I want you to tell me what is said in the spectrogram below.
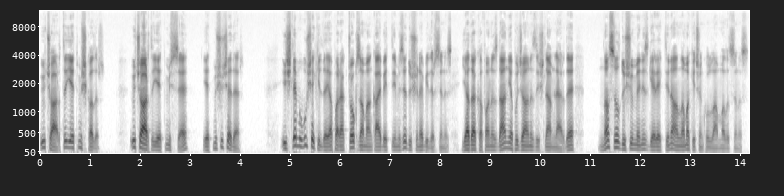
3 artı 70 kalır. 3 artı 70 ise 73 eder. İşlemi bu şekilde yaparak çok zaman kaybettiğimizi düşünebilirsiniz. Ya da kafanızdan yapacağınız işlemlerde nasıl düşünmeniz gerektiğini anlamak için kullanmalısınız.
